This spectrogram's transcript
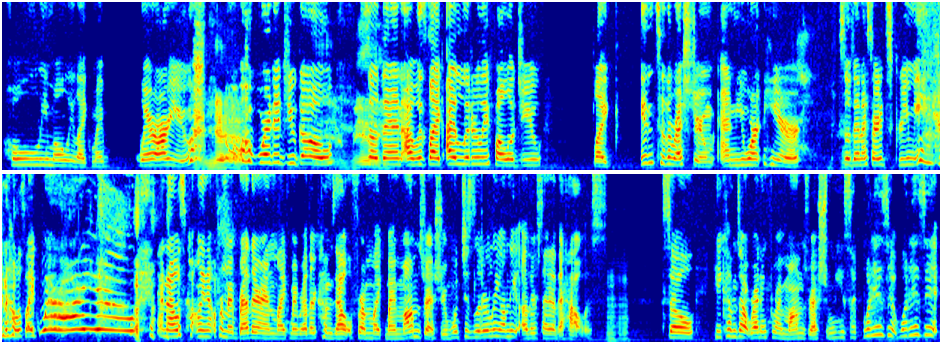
"Holy moly! Like my, where are you? Yeah. where did you go?" Really? So then I was like, I literally followed you, like into the restroom, and you weren't here. So then I started screaming, and I was like, "Where are you?" and I was calling out for my brother, and like my brother comes out from like my mom's restroom, which is literally on the other side of the house. hmm So he comes out running for my mom's restroom. He's like, "What is it? What is it?"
